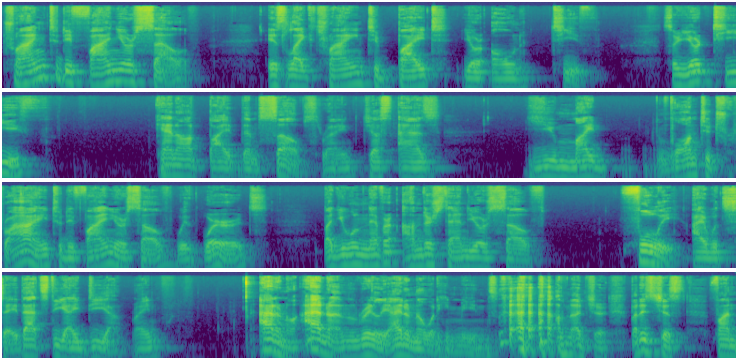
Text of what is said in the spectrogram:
Trying to define yourself is like trying to bite your own teeth. So your teeth cannot bite themselves, right? Just as you might want to try to define yourself with words, but you will never understand yourself fully, I would say. That's the idea, right? I don't know. I don't really. I don't know what he means. I'm not sure, but it's just fun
